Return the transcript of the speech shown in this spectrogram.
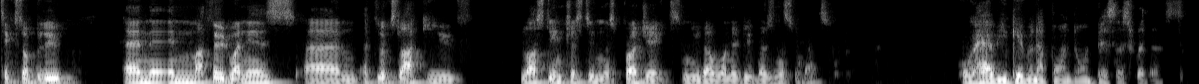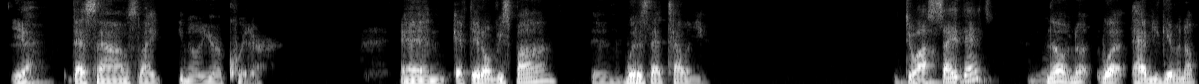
ticks are blue and then my third one is um, it looks like you've lost interest in this project and you don't want to do business with us. Or have you given up on doing business with us? Yeah. That sounds like, you know, you're a quitter. And if they don't respond, then what is that telling you? Do I say that? No, no. What have you given up?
